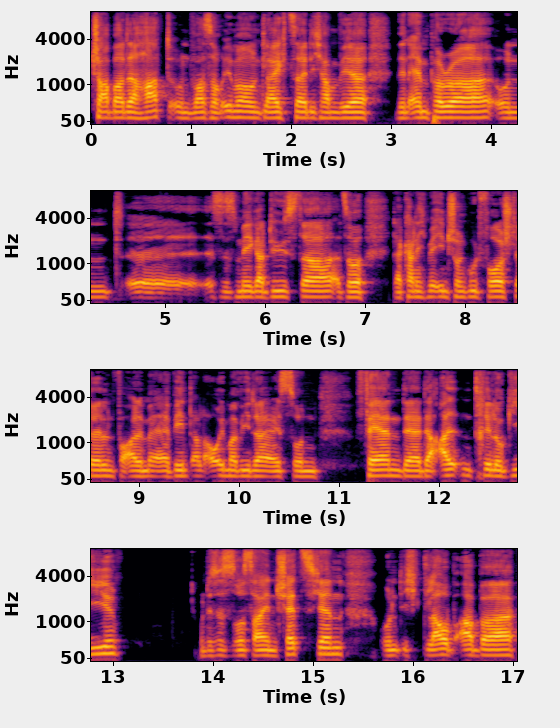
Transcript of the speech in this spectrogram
Jabba the Hutt und was auch immer und gleichzeitig haben wir den Emperor und äh, es ist mega düster. Also da kann ich mir ihn schon gut vorstellen. Vor allem er erwähnt halt auch immer wieder, er ist so ein Fan der der alten Trilogie und es ist so sein Schätzchen und ich glaube aber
